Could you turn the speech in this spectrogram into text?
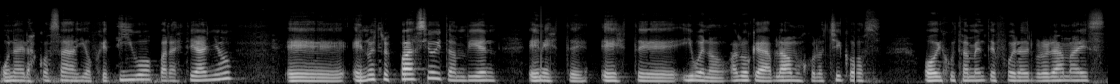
una de las cosas y objetivos para este año, eh, en nuestro espacio y también en este. este. Y bueno, algo que hablábamos con los chicos hoy justamente fuera del programa es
